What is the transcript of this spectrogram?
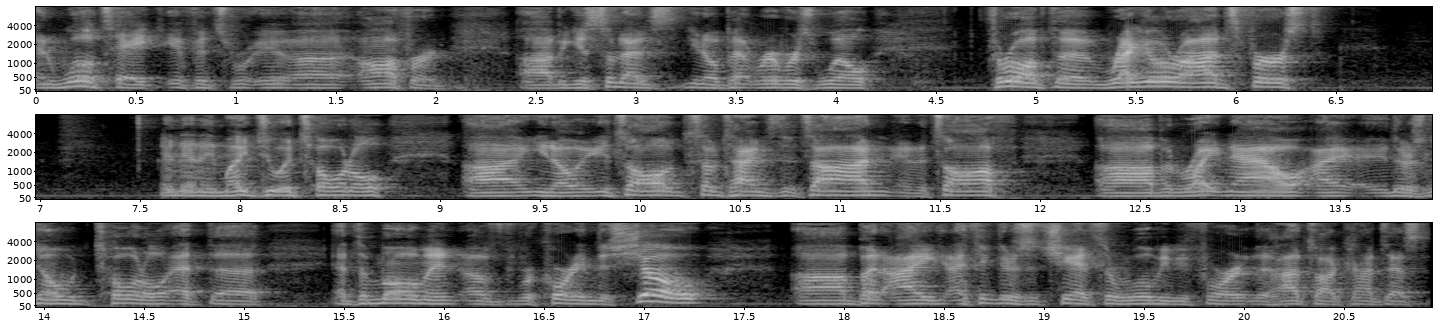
and will take if it's uh, offered, uh, because sometimes you know Bet Rivers will throw up the regular odds first, and then they might do a total. Uh, you know, it's all sometimes it's on and it's off. Uh, but right now, I, there's no total at the at the moment of recording the show. Uh, but I, I think there's a chance there will be before the hot dog contest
